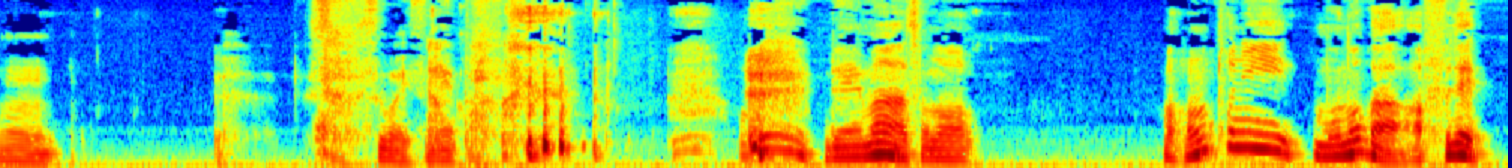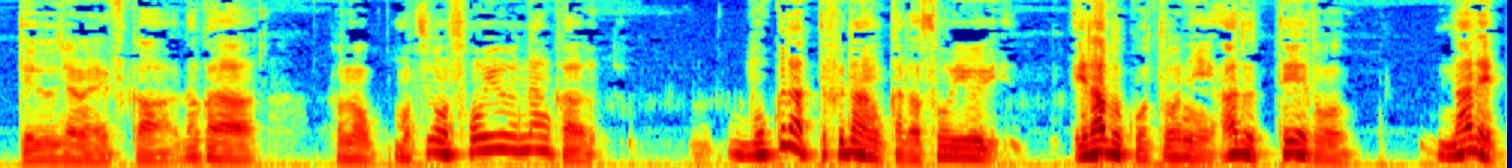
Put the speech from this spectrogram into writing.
うん。す すごいですね、と。で、まあ、その、まあ本当に物が溢れてるじゃないですか。だから、その、もちろんそういうなんか、僕らって普段からそういう選ぶことにある程度慣れ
